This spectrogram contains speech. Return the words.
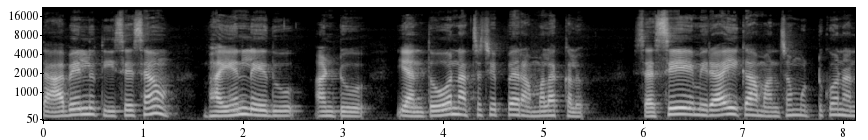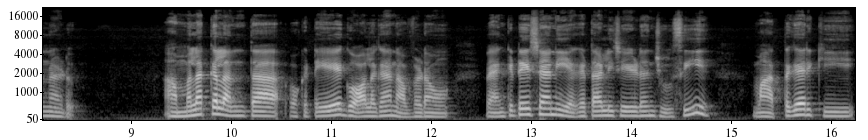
తాబేల్ను తీసేశాం భయం లేదు అంటూ ఎంతో నచ్చ చెప్పారు అమ్మలక్కలు. ససేమిరా ఇక ఆ మంచం ముట్టుకోనన్నాడు. అమ్మలక్కలంతా ఒకటే గోలగా నవ్వడం వెంకటేశాన్ని ఎగతాళి చేయడం చూసి మా అత్తగారికి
